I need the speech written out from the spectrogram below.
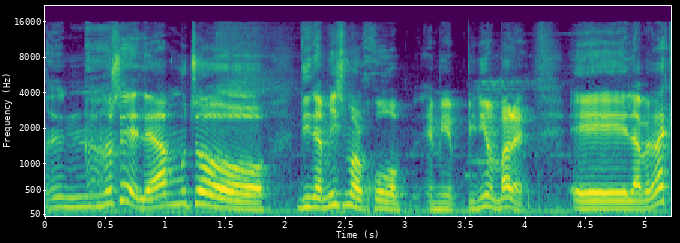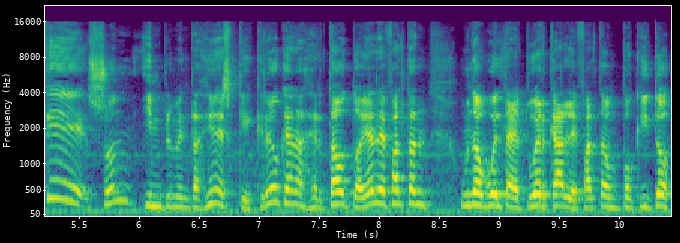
no sé, le da mucho dinamismo al juego, en mi opinión, ¿vale? Eh, la verdad que son implementaciones que creo que han acertado, todavía le faltan una vuelta de tuerca, le falta un poquito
